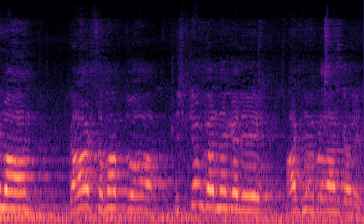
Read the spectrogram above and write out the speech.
श्रीमान कार्ड समाप्त हुआ। निष्क्रम करने के लिए आज्ञा प्रदान करें।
